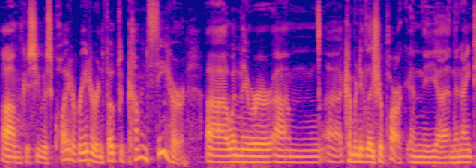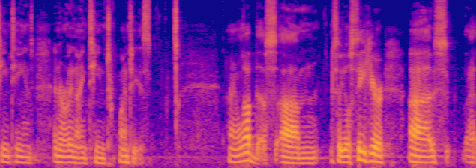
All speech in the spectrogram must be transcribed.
because um, she was quite a reader, and folks would come and see her uh, when they were um, uh, coming to Glacier Park in the, uh, in the 19 teens and early 1920s. I love this. Um, so you'll see here, uh, uh,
